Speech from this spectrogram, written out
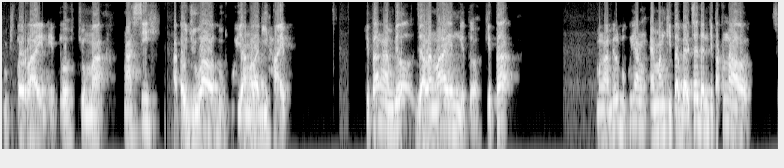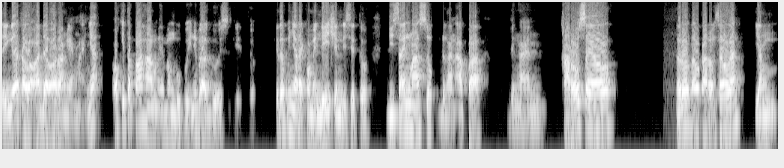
bookstore lain itu cuma ngasih atau jual buku yang lagi hype, kita ngambil jalan lain gitu. Kita mengambil buku yang emang kita baca dan kita kenal. Sehingga kalau ada orang yang nanya, oh kita paham emang buku ini bagus gitu. Kita punya recommendation di situ. Desain masuk dengan apa? Dengan carousel. Nurul tahu carousel kan? Yang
